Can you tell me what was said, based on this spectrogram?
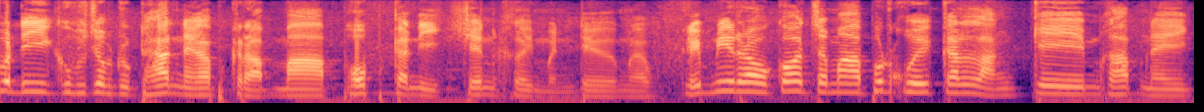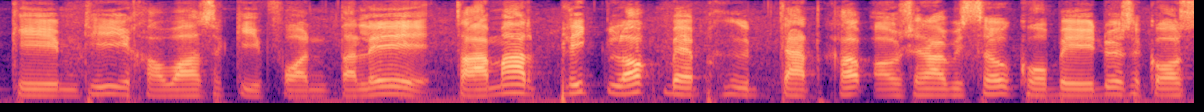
วัสดีคุณผู้ชมทุกท่านนะครับ กลับมาพบกันอีกเช่นเคยเหมือนเดิมครับ คลิปนี้เราก็จะมาพูดคุยกันหลังเกมครับ ในเกมที่คาวาสกิฟอนตาเล่ สามารถพลิกล็อกแบบหืดจัดครับ เอาชนะวิเซลโคเบด้วยสกอร์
